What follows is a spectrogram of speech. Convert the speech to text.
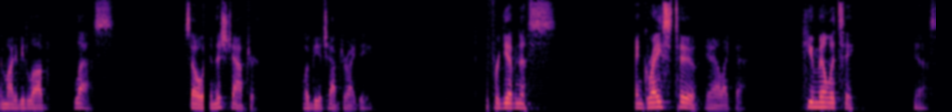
am I to be loved less? So, in this chapter, would be a chapter ID? Forgiveness. And grace, too. Yeah, I like that. Humility. Yes.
